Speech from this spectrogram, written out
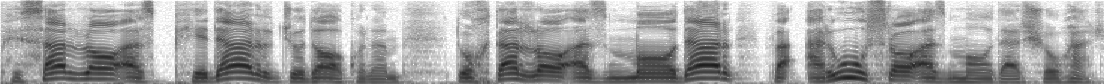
پسر را از پدر جدا کنم دختر را از مادر و عروس را از مادر شوهر.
